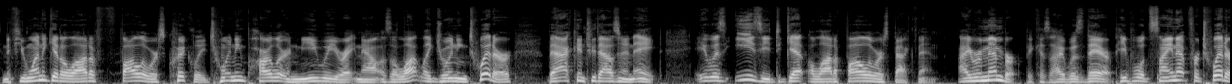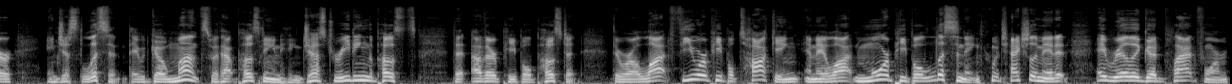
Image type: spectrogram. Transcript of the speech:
And if you want to get a lot of followers quickly, joining Parler and MeWe right now is a lot like joining Twitter back in 2008. It was easy to get a lot of followers back then. I remember because I was there. People would sign up for Twitter and just listen. They would go months without posting anything, just reading the posts that other people posted. There were a lot fewer people talking and a lot more people listening, which actually made it a really good platform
